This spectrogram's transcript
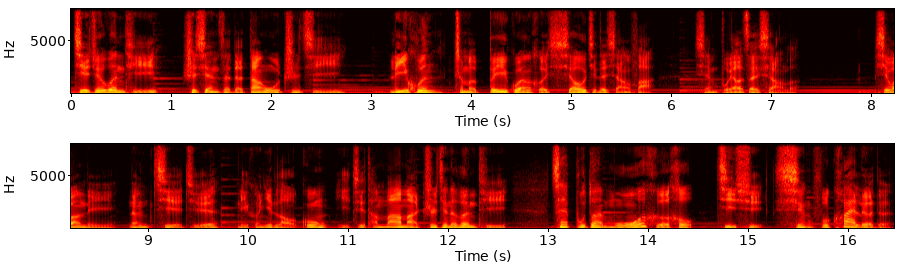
解决问题是现在的当务之急。离婚这么悲观和消极的想法，先不要再想了。希望你能解决你和你老公以及他妈妈之间的问题，在不断磨合后，继续幸福快乐的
